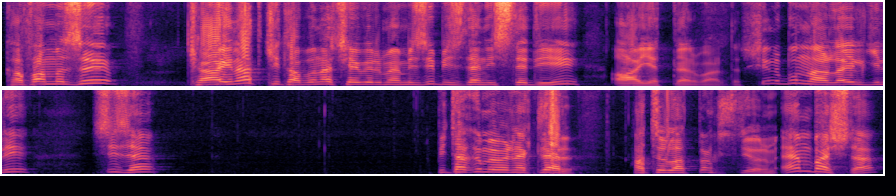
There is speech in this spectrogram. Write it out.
kafamızı kainat kitabına çevirmemizi bizden istediği ayetler vardır. Şimdi bunlarla ilgili size bir takım örnekler hatırlatmak istiyorum. En başta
